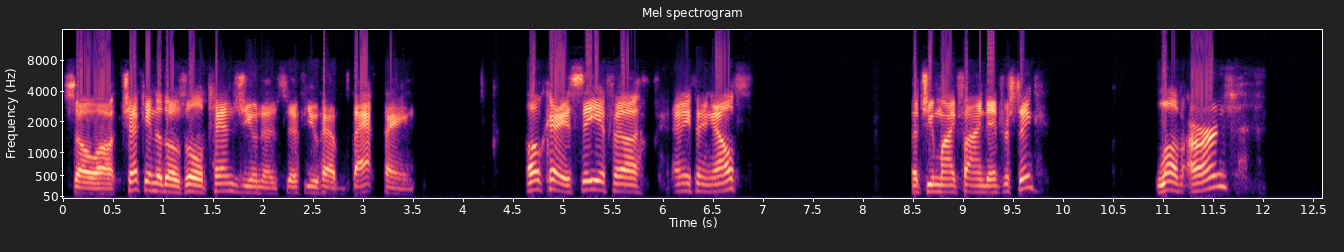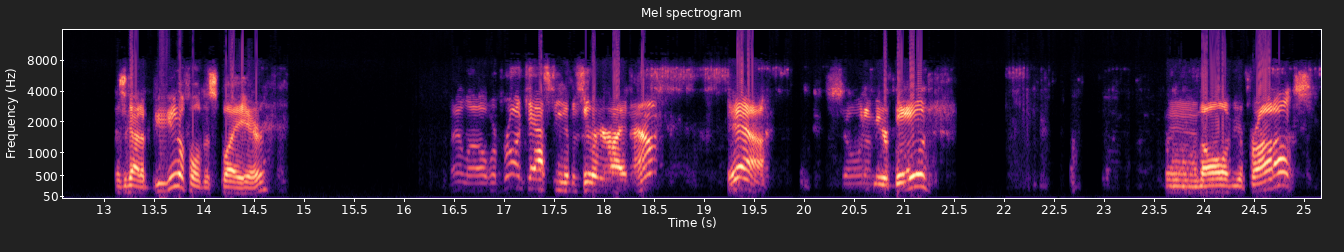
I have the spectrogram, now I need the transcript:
So uh, check into those little TENS units if you have back pain. Okay, see if uh, anything else that you might find interesting. Love Urns has got a beautiful display here. Hello, we're broadcasting to Missouri right now. Yeah, showing them your booth and all of your products.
